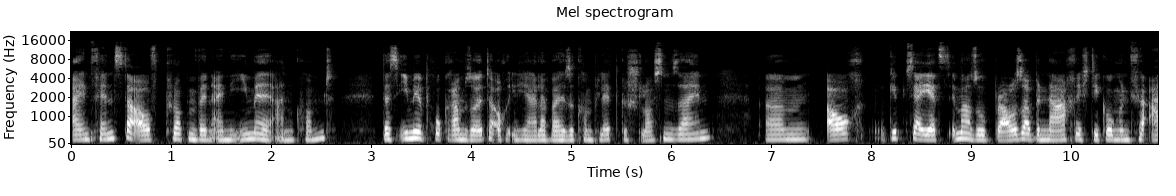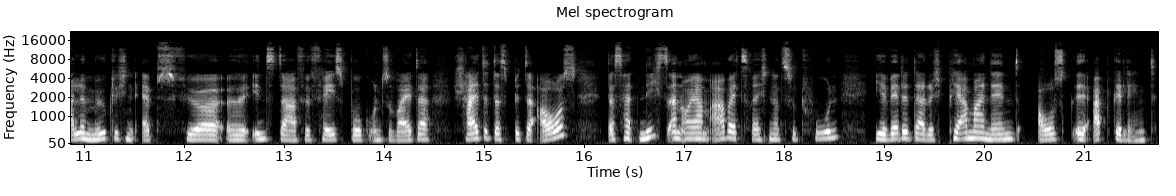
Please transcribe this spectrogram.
ein Fenster aufploppen, wenn eine E-Mail ankommt. Das E-Mail-Programm sollte auch idealerweise komplett geschlossen sein. Ähm, auch gibt es ja jetzt immer so Browser-Benachrichtigungen für alle möglichen Apps, für äh, Insta, für Facebook und so weiter. Schaltet das bitte aus. Das hat nichts an eurem Arbeitsrechner zu tun. Ihr werdet dadurch permanent aus, äh, abgelenkt.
